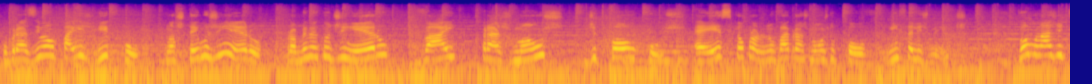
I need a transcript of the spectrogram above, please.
O Brasil é um país rico. Nós temos dinheiro. O problema é que o dinheiro vai para as mãos de poucos. É esse que é o problema. Não vai para as mãos do povo, infelizmente. Vamos lá, a gente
